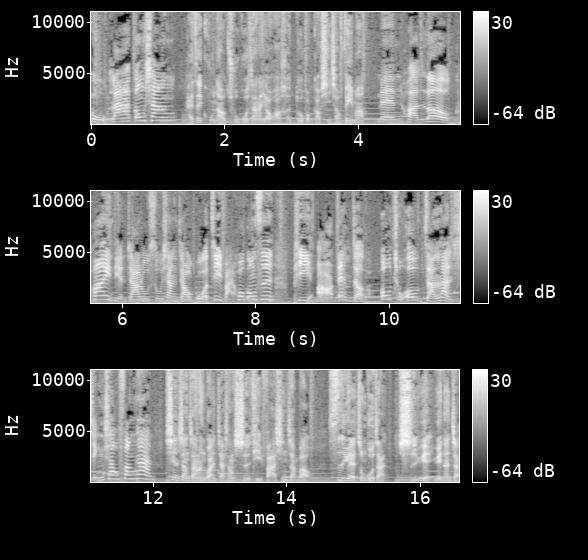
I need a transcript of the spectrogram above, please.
普拉工商还在苦恼出国展览要花很多广告行销费吗？免欢乐，快点加入塑橡胶国际百货公司 PRM 的 O to O 展览行销方案。线上展览馆加上实体发行展报，四月中国展，十月越南展，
